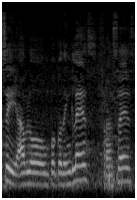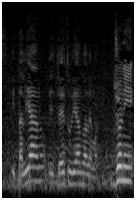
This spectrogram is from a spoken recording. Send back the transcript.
Sí, hablo un poco de inglés, francés, italiano y estoy estudiando alemán. Johnny,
